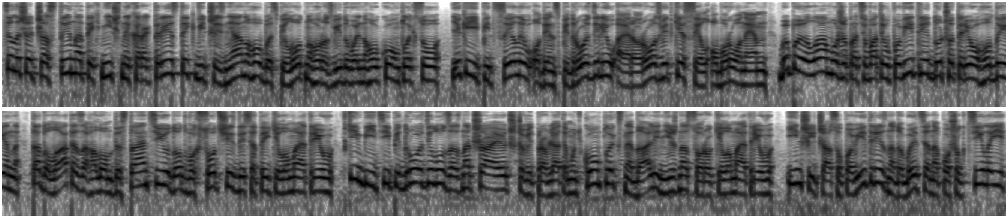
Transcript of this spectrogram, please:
Це лише частина технічних характеристик вітчизняного безпілотного розвідувального комплексу, який підсилив один з підрозділів аеророзвідки Сил оборони. БПЛА може працювати в повітрі до 4 годин та долати загалом дистанцію до 260 кілометрів. Втім, бійці підрозділу зазначають, що відправлятимуть комплекс не далі ніж на 40 кілометрів. Інший час у повітрі знадобиться на пошук цілей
